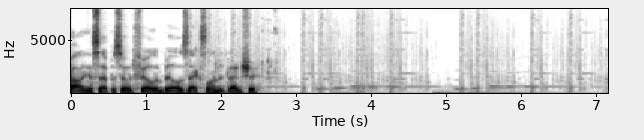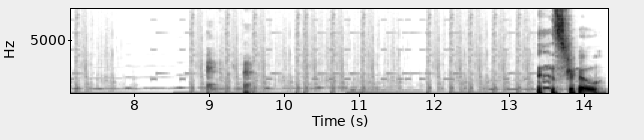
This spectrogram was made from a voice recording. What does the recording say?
calling this episode Phil and Bill's Excellent Adventure. it's true.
